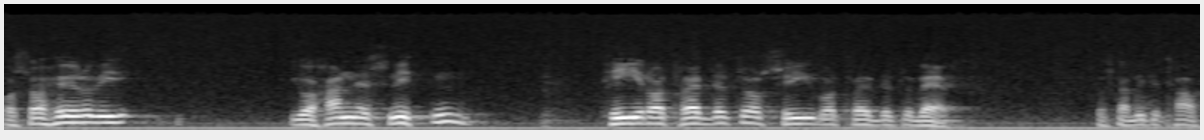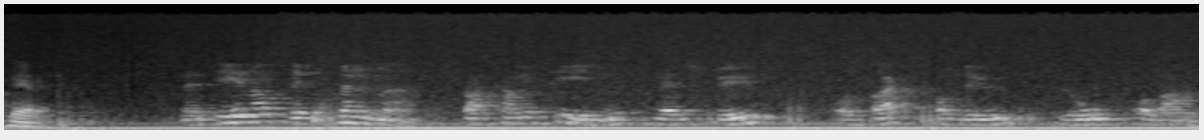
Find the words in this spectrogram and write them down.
Og så hører vi Johannes 19, 34 og 37 vers. Så skal vi ikke ta flere. Men en av stridsmennene stakk ham i siden med et spyd, og straks kom det ut blod og vann.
